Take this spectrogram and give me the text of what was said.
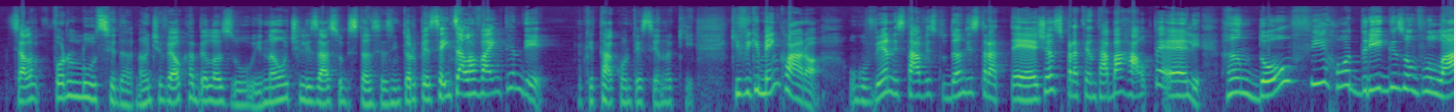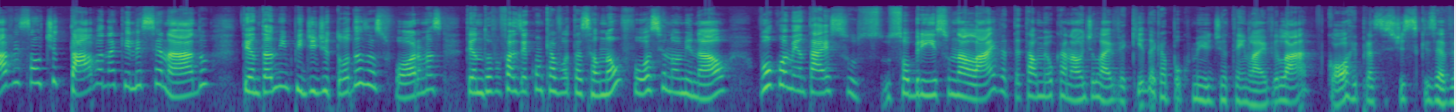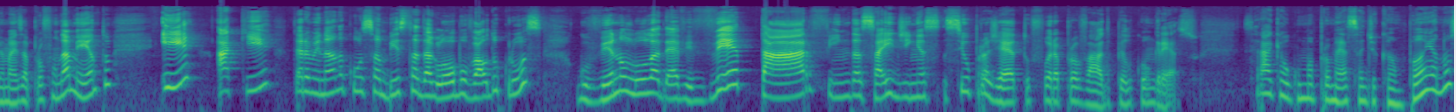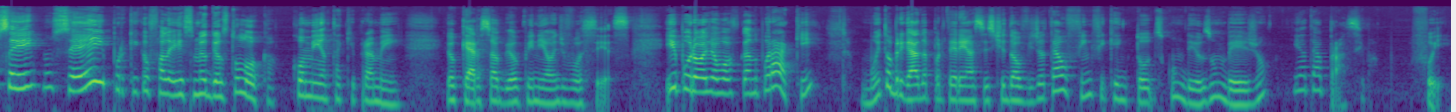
Se ela for lúcida, não tiver o cabelo azul e não utilizar substâncias entorpecentes, ela vai entender o que está acontecendo aqui. Que fique bem claro, ó, o governo estava estudando estratégias para tentar barrar o PL. Randolph Rodrigues ovulava e saltitava naquele Senado, tentando impedir de todas as formas, tentando fazer com que a votação não fosse nominal. Vou comentar isso, sobre isso na live, até tá o meu canal de live aqui, daqui a pouco meio-dia tem live lá. Corre para assistir se quiser ver mais aprofundamento. E Aqui, terminando com o sambista da Globo, Valdo Cruz, governo Lula deve vetar fim das saidinhas se o projeto for aprovado pelo Congresso. Será que é alguma promessa de campanha? Não sei, não sei por que, que eu falei isso. Meu Deus, tô louca. Comenta aqui pra mim. Eu quero saber a opinião de vocês. E por hoje eu vou ficando por aqui. Muito obrigada por terem assistido ao vídeo até o fim. Fiquem todos com Deus. Um beijo e até a próxima. Fui.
